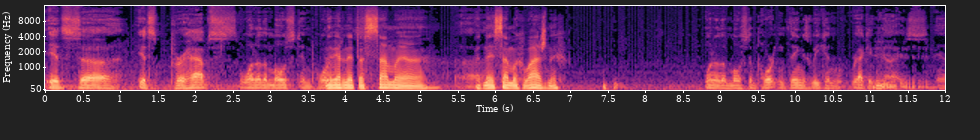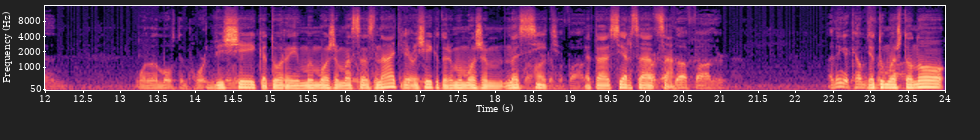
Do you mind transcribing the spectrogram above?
It's uh, it's perhaps one of the most important. Наверное, это самое, одна из самых важных, one of the most important things we can recognize and вещей, которые мы можем осознать, и вещей, которые мы можем носить. Это сердце Отца. Я думаю, что оно,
